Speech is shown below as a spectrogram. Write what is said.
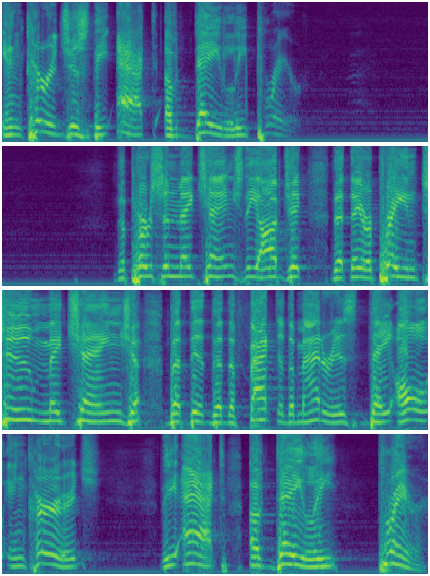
encourages the act of daily prayer. The person may change, the object that they are praying to may change, but the, the, the fact of the matter is they all encourage the act of daily prayer.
